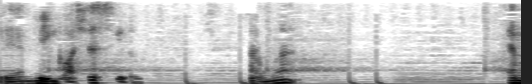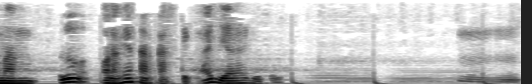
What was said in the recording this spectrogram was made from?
gitu ya being cautious gitu sama emang lu orangnya sarkastik aja gitu Hmm.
